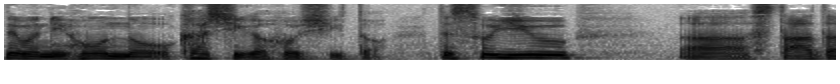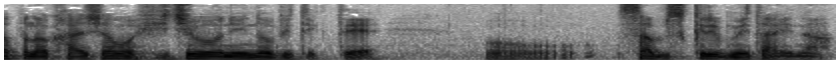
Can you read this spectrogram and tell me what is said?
でも日本のお菓子が欲しいと。でそういうあスタートアップの会社も非常に伸びてきてサブスクリプみたいな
